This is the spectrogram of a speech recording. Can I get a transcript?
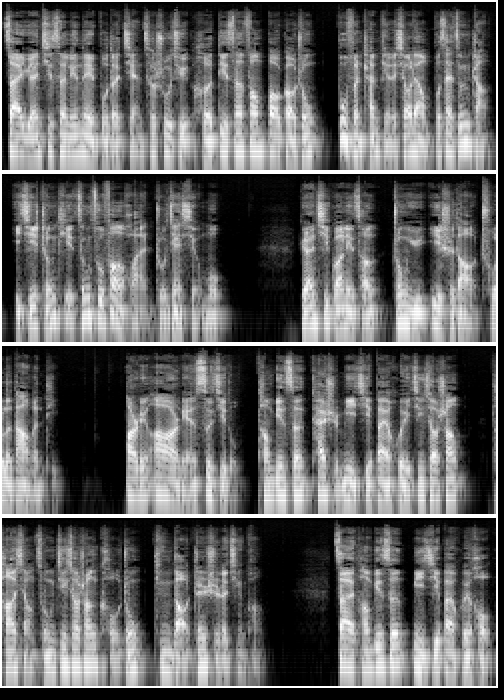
在元气森林内部的检测数据和第三方报告中，部分产品的销量不再增长，以及整体增速放缓，逐渐醒目。元气管理层终于意识到出了大问题。二零二二年四季度，唐宾森开始密集拜会经销商，他想从经销商口中听到真实的情况。在唐宾森密集拜会后，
